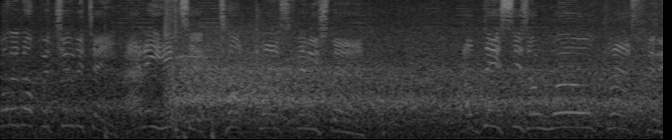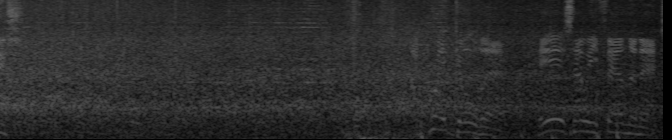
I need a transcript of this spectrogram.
What an opportunity! And he hits it. Top class finish there. And this is a world class finish. A great goal there. Here's how he found the net.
